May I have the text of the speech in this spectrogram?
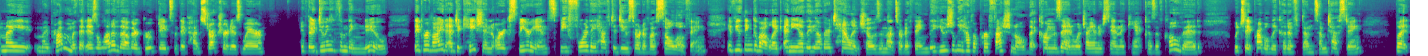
my my problem with it is a lot of the other group dates that they've had structured is where if they're doing something new they provide education or experience before they have to do sort of a solo thing. If you think about like any of the other talent shows and that sort of thing they usually have a professional that comes in which i understand they can't because of covid which they probably could have done some testing. But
